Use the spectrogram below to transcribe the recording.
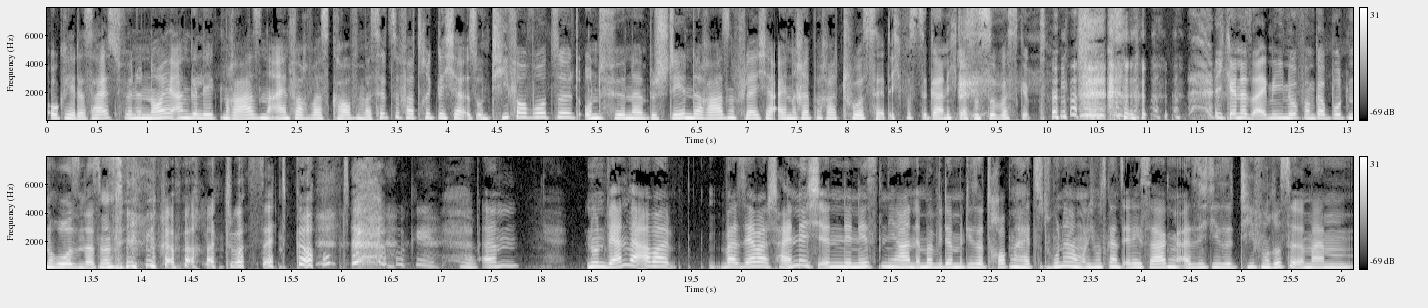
Okay, das heißt, für einen neu angelegten Rasen einfach was kaufen, was hitzeverträglicher ist und tiefer wurzelt und für eine bestehende Rasenfläche ein Reparaturset. Ich wusste gar nicht, dass es sowas gibt. ich kenne das eigentlich nur von kaputten Hosen, dass man sich ein Reparaturset kauft. Okay. Ähm, nun werden wir aber sehr wahrscheinlich in den nächsten Jahren immer wieder mit dieser Trockenheit zu tun haben. Und ich muss ganz ehrlich sagen, als ich diese tiefen Risse in meinem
